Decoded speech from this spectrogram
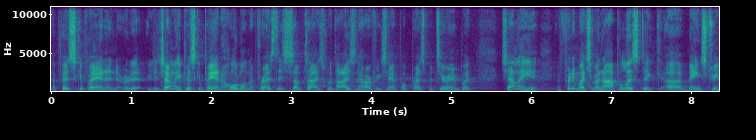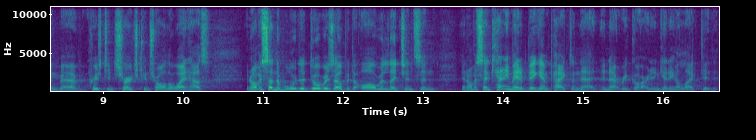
Episcopalian and generally Episcopalian hold on the presidency, sometimes with Eisenhower, for example, Presbyterian, but generally pretty much monopolistic uh, mainstream uh, Christian church control of the White House. And all of a sudden, the, the, door was open to all religions, and, and all of a sudden, Kennedy made a big impact on that in that regard in getting elected.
